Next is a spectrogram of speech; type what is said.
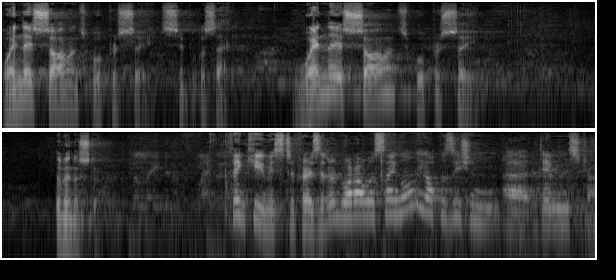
When there's silence, we'll proceed. Simple as that. When there's silence, we'll proceed. The minister. Thank you, Mr President. What I was saying, all the opposition uh, demonstrate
